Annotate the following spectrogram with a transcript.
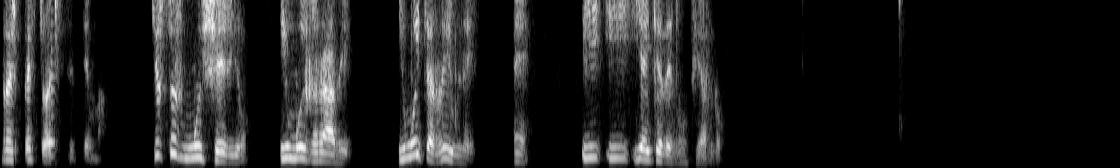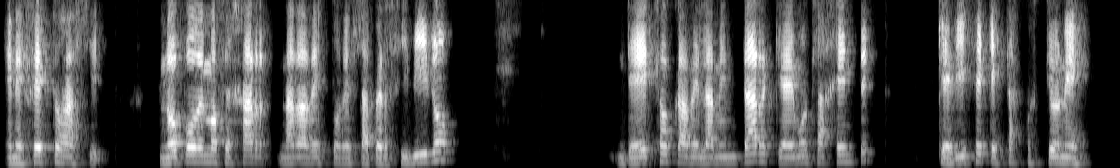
respecto a este tema. Y esto es muy serio y muy grave y muy terrible y, hay que denunciarlo. En efecto es así. No podemos dejar nada de esto desapercibido. De hecho, cabe lamentar que hay mucha gente que dice que estas cuestiones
